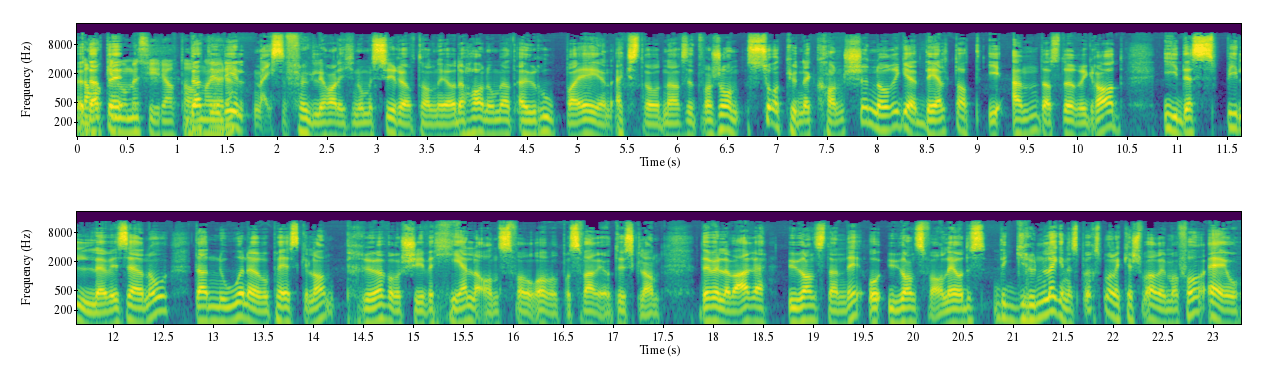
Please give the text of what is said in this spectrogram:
Det har dette, ikke noe med Syria-avtalen å gjøre? De, nei, selvfølgelig har det ikke noe med Syria-avtalen å gjøre. Det har noe med at Europa er i en ekstraordinær situasjon. Så kunne kanskje Norge deltatt i enda større grad i det spillet vi ser nå, der noen europeiske land prøver å skyve hele ansvaret over på Sverige og Tyskland. Det ville være uanstendig og uansvarlig. Og det, det grunnleggende spørsmålet Keshvari må få, er jo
